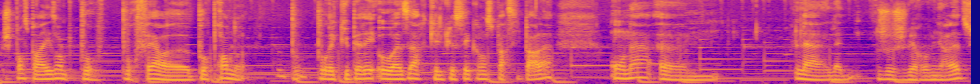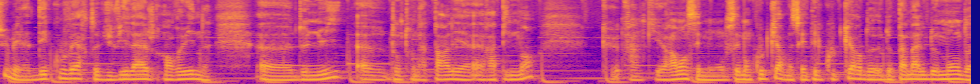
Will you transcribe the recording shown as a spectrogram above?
je pense par exemple pour, faire, euh, pour prendre, pour, récupérer au hasard quelques séquences par-ci par-là, on a euh, je, vais revenir là-dessus, mais la découverte du village en ruine euh, de nuit, dont on a parlé rapidement, enfin, qui vraiment c'est mon, coup de cœur, mais ça a été le coup de cœur de, pas mal de monde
